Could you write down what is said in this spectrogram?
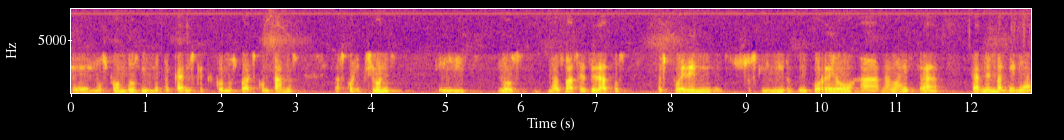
eh, los fondos bibliotecarios que con los cuales contamos, las colecciones y los, las bases de datos, pues pueden suscribir un correo a la maestra Carmen Valdena,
